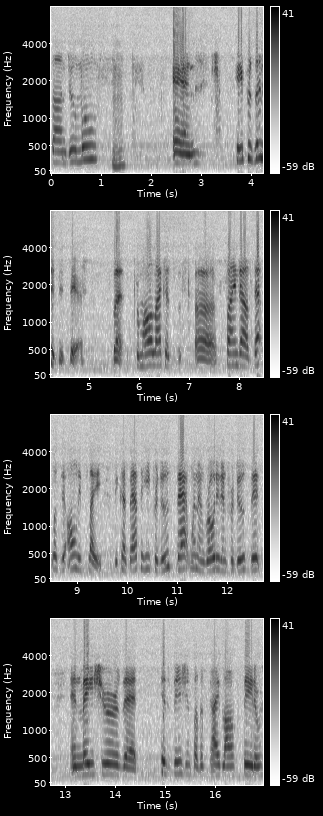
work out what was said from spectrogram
Sun Do Move, Mhm. and he presented it there. But from all I could uh, find out, that was the only play because after he produced that one and wrote it and produced it and made sure that his vision for the Skyloft Theater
